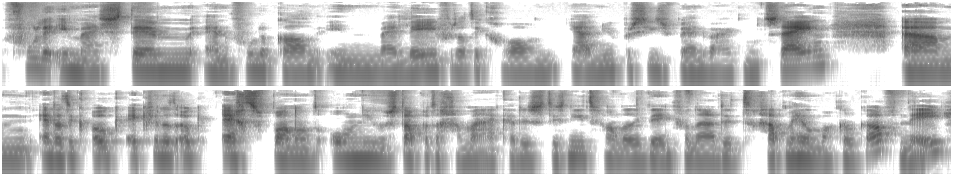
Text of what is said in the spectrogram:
voelen in mijn stem en voelen kan in mijn leven dat ik gewoon ja, nu precies ben waar ik moet zijn. Um, en dat ik ook, ik vind het ook echt spannend om nieuwe stappen te gaan maken. Dus het is niet van dat ik denk van nou, dit gaat me heel makkelijk af. Nee,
